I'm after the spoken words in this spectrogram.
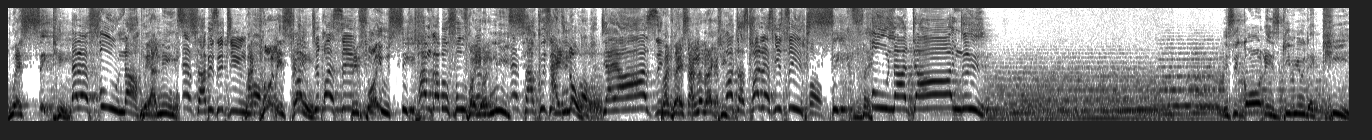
were seeking their needs. But God is saying, before you seek, phambi kabe ufuna For your needs. I know. but there is another key. kodwa sikhona esinye isipho Seek first. You see, God is giving you the key,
